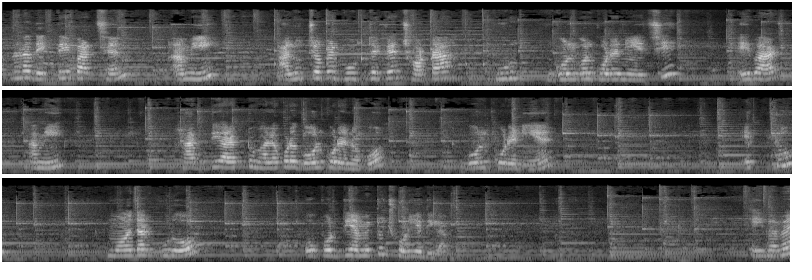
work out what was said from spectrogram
আপনারা দেখতেই পাচ্ছেন, আমি আলুর চপের পুর থেকে ছটা পুর গোল গোল করে নিয়েছি। এবার আমি হাত দিয়ে আর একটু ভালো করে গোল করে নেব। গোল করে নিয়ে একটু ময়দার গুঁড়ো ওপর দিয়ে আমি একটু ছড়িয়ে দিলাম। এইভাবে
